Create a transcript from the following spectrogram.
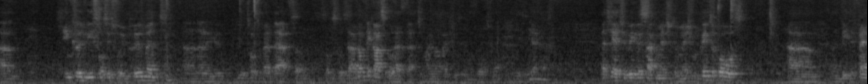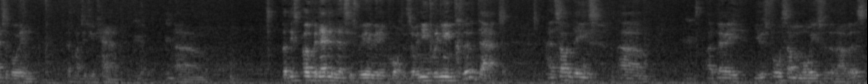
um, include resources for improvement. Uh, I know you, you talked about that. Some, some schools, I don't think our school has that, to my knowledge, which is unfortunate. Adhere to rigorous psychometric measurement principles um, and be defensible in as much as you can. Um, but this open-endedness is really, really important. So when you, when you include that, and some of these um, are very useful, some are more useful than others,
